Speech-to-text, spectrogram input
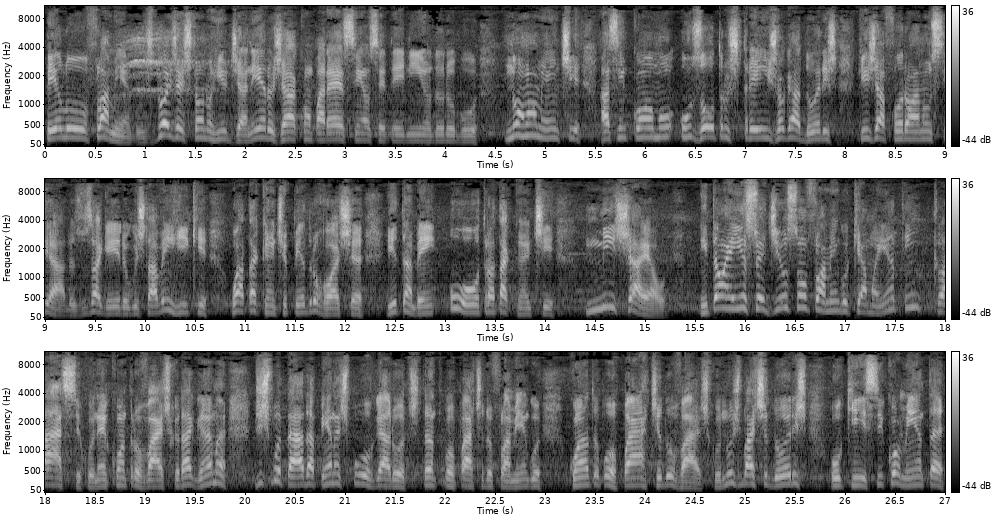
pelo Flamengo. Os dois já estão no Rio de Janeiro, já comparecem ao CT Ninho do Urubu normalmente, assim como os outros três jogadores que já foram anunciados: o zagueiro Gustavo Henrique, o atacante Pedro Rocha e também o outro atacante Michael. Então é isso, Edilson. Flamengo que amanhã tem clássico, né? Contra o Vasco da Gama, disputado apenas por garotos, tanto por parte do Flamengo quanto por parte do Vasco. Nos bastidores, o que se comenta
